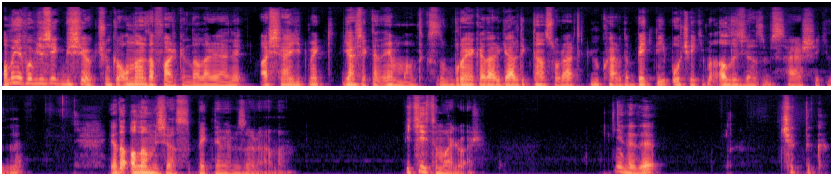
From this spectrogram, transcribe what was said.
Ama yapabilecek bir şey yok çünkü onlar da farkındalar yani aşağıya gitmek gerçekten en mantıksız. Buraya kadar geldikten sonra artık yukarıda bekleyip o çekimi alacağız biz her şekilde. Ya da alamayacağız beklememize rağmen. İki ihtimal var. Yine de çıktık.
